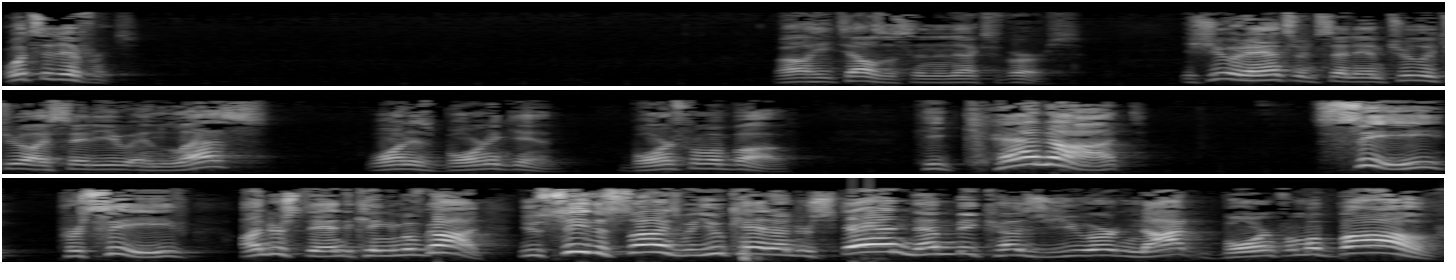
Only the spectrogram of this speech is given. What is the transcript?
What's the difference? Well, he tells us in the next verse. Yeshua answered and said to him, Truly, truly, I say to you, unless one is born again, born from above, he cannot see, perceive, understand the kingdom of God. You see the signs, but you can't understand them because you are not born from above.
